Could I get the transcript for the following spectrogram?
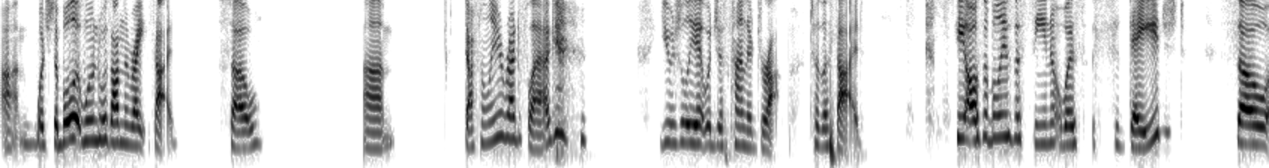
Um, which the bullet wound was on the right side. So, um, definitely a red flag. Usually it would just kind of drop to the side. He also believes the scene was staged. So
